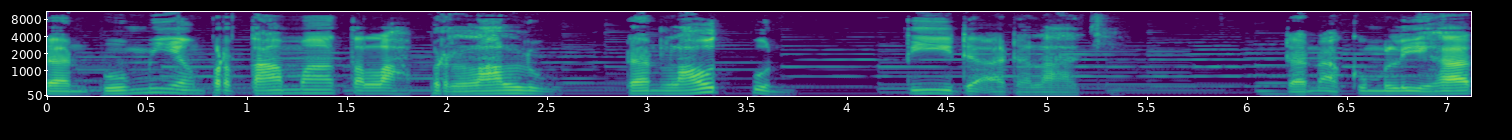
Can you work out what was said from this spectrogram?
dan bumi yang pertama telah berlalu dan laut pun tidak ada lagi. Dan aku melihat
